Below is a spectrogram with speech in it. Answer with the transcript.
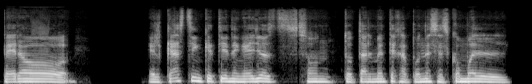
pero el casting que tienen ellos son totalmente japoneses, como el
